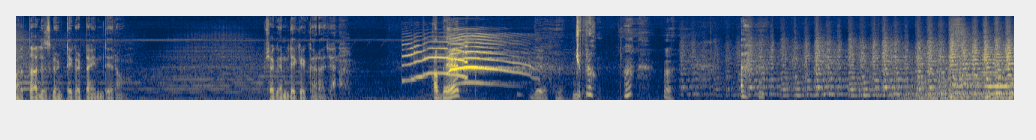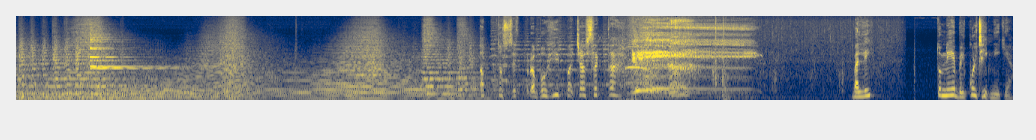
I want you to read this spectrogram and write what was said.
अड़तालीस घंटे का टाइम दे रहा हूँ। शगन लेके घर आ जाना। अबे चुप रहो। हाँ? अब तो सिर्फ़ प्रभु ही बचा सकता है। बल्ली तुमने ये बिल्कुल ठीक नहीं किया।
